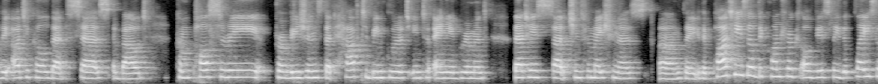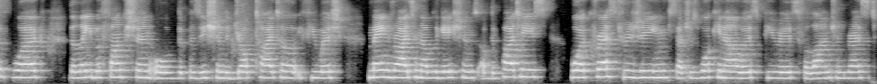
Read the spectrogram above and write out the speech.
the article that says about compulsory provisions that have to be included into any agreement. That is such information as um, the, the parties of the contract, obviously the place of work, the labor function or the position, the job title, if you wish, main rights and obligations of the parties, work rest regimes such as working hours, periods for lunch and rest,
